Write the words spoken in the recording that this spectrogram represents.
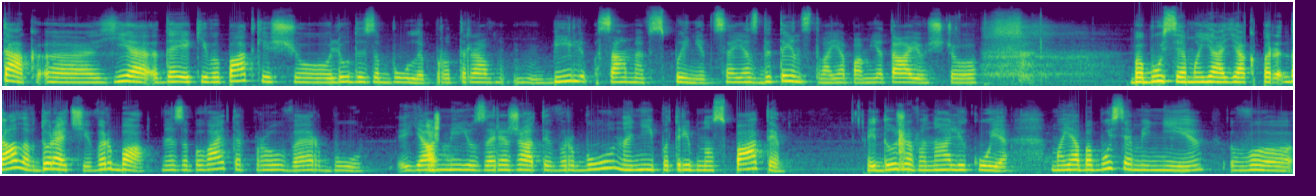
Так, е, є деякі випадки, що люди забули про травм біль саме в спині. Це я з дитинства. Я пам'ятаю, що бабуся моя як передала. До речі, верба. Не забувайте про вербу. Я А що- вмію заряджати вербу, на ній потрібно спати, і дуже вона лікує. Моя бабуся мені в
